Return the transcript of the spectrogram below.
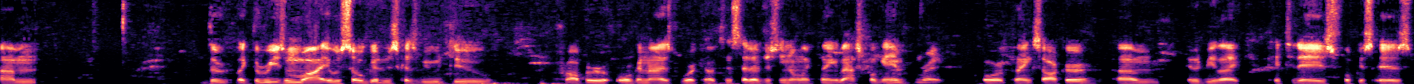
um, the like the reason why it was so good was because we would do proper organized workouts instead of just you know like playing a basketball game Right. or playing soccer. Um, it would be like, okay, today's focus is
